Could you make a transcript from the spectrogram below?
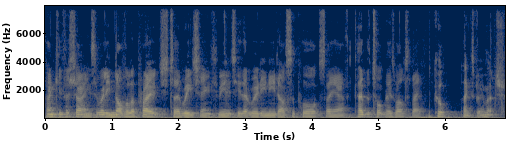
Thank you for sharing. It's a really novel approach to reaching a community that really need our support. So, yeah, I hope the talk goes well today. Cool. Thanks very much.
